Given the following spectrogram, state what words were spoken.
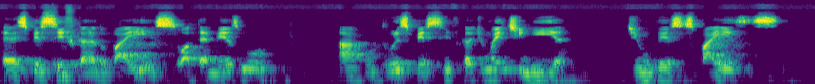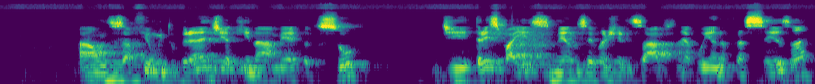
é, específica né, do país, ou até mesmo a cultura específica de uma etnia de um desses países. Há um desafio muito grande aqui na América do Sul, de três países menos evangelizados, né, a Guiana Francesa,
